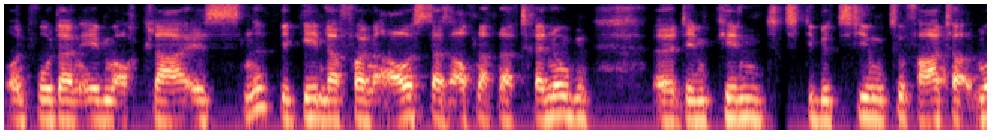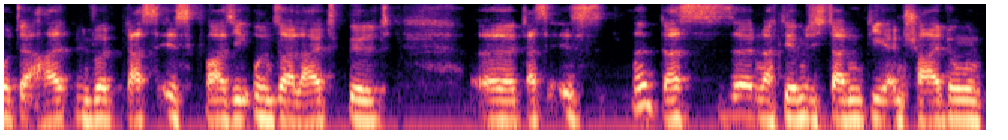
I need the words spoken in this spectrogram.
und wo dann eben auch klar ist, ne, wir gehen davon aus, dass auch nach einer Trennung äh, dem Kind die Beziehung zu Vater und Mutter erhalten wird. Das ist quasi unser Leitbild. Äh, das ist ne, das, äh, nachdem sich dann die Entscheidungen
